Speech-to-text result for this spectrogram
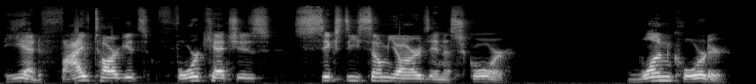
He had 5 targets, 4 catches, 60 some yards and a score. One quarter.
